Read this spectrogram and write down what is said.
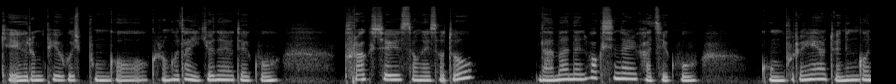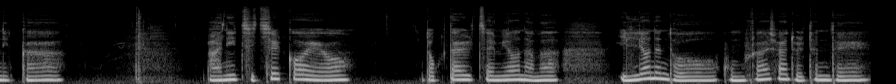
게으름 피우고 싶은 거, 그런 거 다 이겨내야 되고, 불확실성에서도 나만의 확신을 가지고 공부를 해야 되는 거니까 많이 지칠 거예요. 넉 달째면 아마 1년은 더 공부를 하셔야 될 텐데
